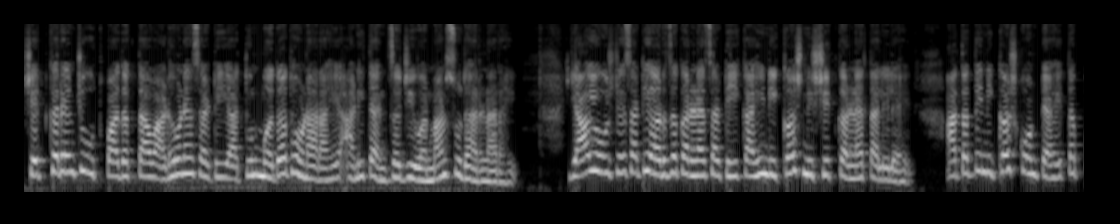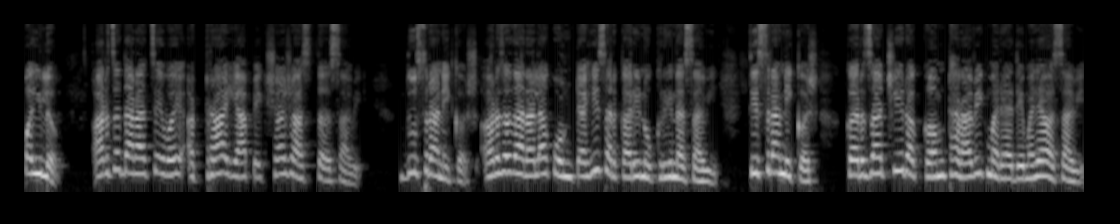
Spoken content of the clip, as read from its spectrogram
शेतकऱ्यांची उत्पादकता वाढवण्यासाठी यातून मदत होणार आहे आणि त्यांचं जीवनमान सुधारणार आहे. या योजनेसाठी अर्ज करण्यासाठी काही निकष निश्चित करण्यात आलेले आहेत. आता ते निकष कोणते आहेत? तर पहिलं अर्जदाराचे वय अठरा यापेक्षा जास्त असावे. दुसरा निकष अर्जदाराला कोणत्याही सरकारी नोकरी नसावी. तिसरा निकष कर्जाची रक्कम ठराविक मर्यादेमध्ये असावी.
